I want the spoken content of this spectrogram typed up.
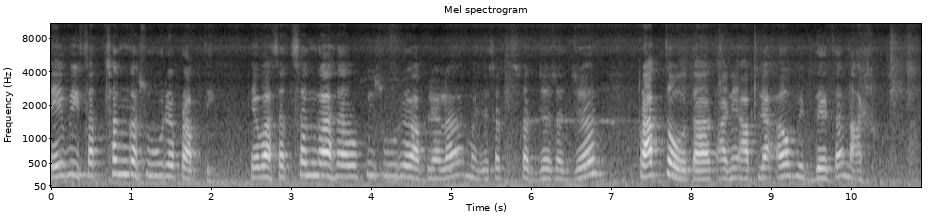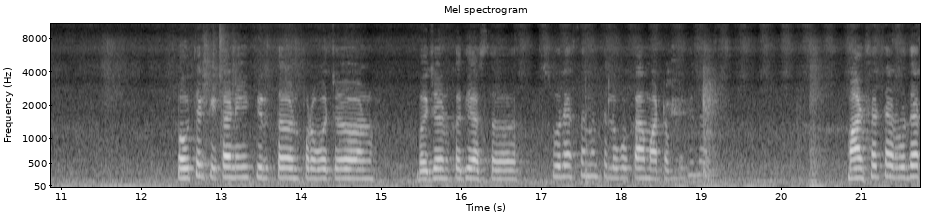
तेवी सत्संग सूर्यप्राप्ती। तेव्हा सत्संगाचा रूपी सूर्य आपल्याला म्हणजे सत् सज्ज सज्जन प्राप्त होतात आणि आपल्या अविद्येचा नाश होतो। बहुतेक ठिकाणी कीर्तन प्रवचन भजन कधी असतं? सूर्यास्तानंतर लोक काम आटपले की नाही. माणसाच्या हृदयात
